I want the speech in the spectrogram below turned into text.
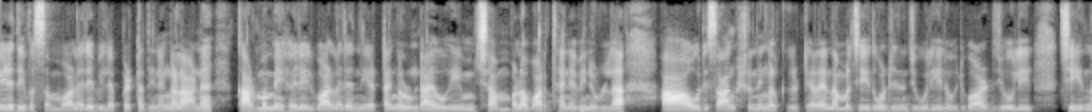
ഏഴ് ദിവസം വളരെ വിലപ്പെട്ട ദിനങ്ങളാണ്. കർമ്മമേഖലയിൽ വളരെ നേട്ടങ്ങൾ ഉണ്ടാവുകയും ശമ്പള വർധനവിനുള്ള ആ ഒരു സാങ്ഷൻ നിങ്ങൾക്ക് കിട്ടി. അതായത് നമ്മൾ ചെയ്തുകൊണ്ടിരുന്ന ജോലിയിൽ ഒരുപാട് ജോലി ചെയ്യുന്ന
